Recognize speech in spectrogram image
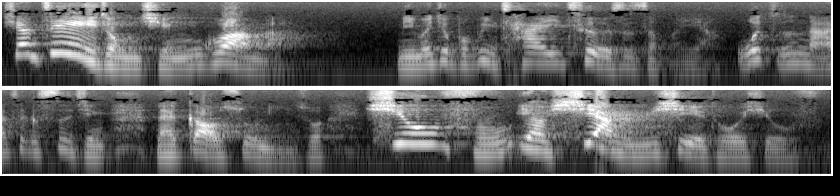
像这种情况啊，你们就不必猜测是怎么样，我只是拿这个事情来告诉你说，修福要向于解脱修福。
